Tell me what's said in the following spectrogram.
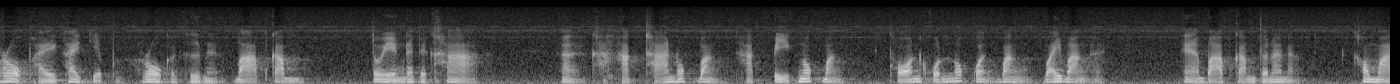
โรคภัยไข้เจ็บโรคก็คือเนี่ยบาปกรรม ตัวเองได้ไปฆ่าหักขานกบ้างหักปีกนกบ้างถอนขนนกบ้างบ้างไว้บ้างบาปกรรมตัวนั้นเข้ามา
